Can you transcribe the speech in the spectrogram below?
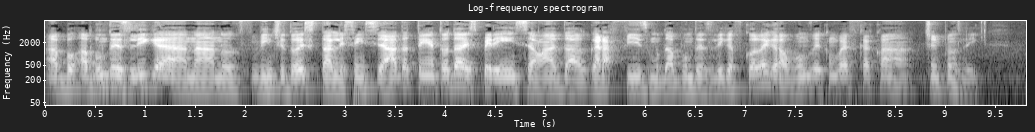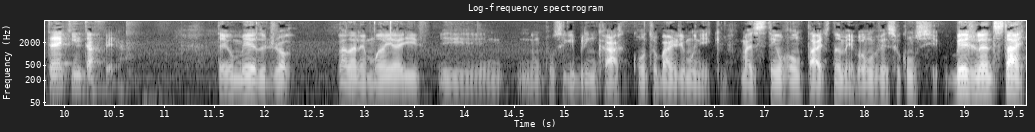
A, a Bundesliga na, no 22, que está licenciada, tem toda a experiência lá do grafismo da Bundesliga. Ficou legal. Vamos ver como vai ficar com a Champions League. Até quinta-feira. Tenho medo de jogar na Alemanha e, e não conseguir brincar contra o Bayern de Munique. Mas tenho vontade também. Vamos ver se eu consigo. Beijo, Landstein.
